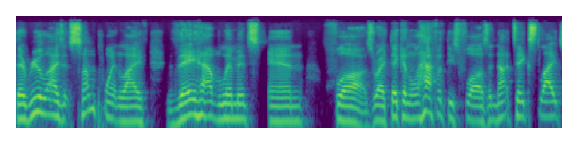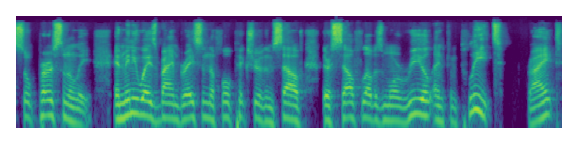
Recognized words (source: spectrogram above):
They realize at some point in life they have limits and flaws, right? They can laugh at these flaws and not take slights so personally. In many ways, by embracing the full picture of themselves, their self love is more real and complete, right?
